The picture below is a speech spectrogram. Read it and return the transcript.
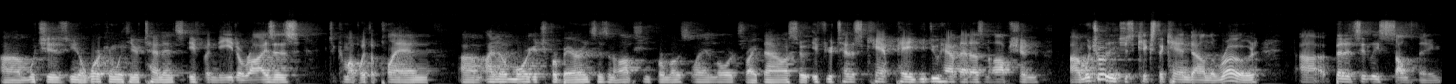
Um, which is you know working with your tenants if a need arises to come up with a plan um, I know mortgage forbearance is an option for most landlords right now. So if your tenants can't pay, you do have that as an option, um, which really just kicks the can down the road, uh, but it's at least something.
